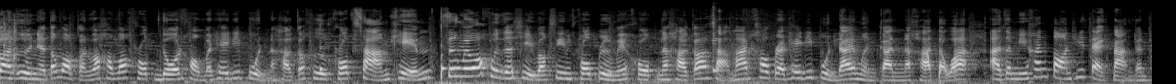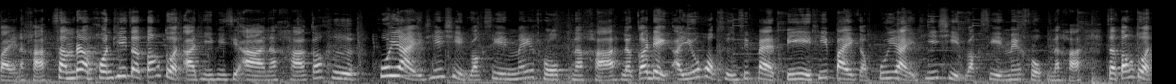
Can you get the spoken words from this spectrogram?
ก่อนอื่นเนี่ยต้องบอกก่อนว่าคำว่าครบโดสของประเทศญี่ปุ่นนะคะ ก็คือครบ 3 เข็ม ซึ่งไม่ว่าคุณจะฉีดวัคซีนครบหรือไม่ครบนะคะ ก็สามารถเข้าประเทศญี่ปุ่นได้เหมือนกันนะคะ แต่ว่าอาจจะมีขั้นตอนที่แตกต่างกันไปนะคะสำหรับคนที่จะต้องตรวจ RT-PCR นะคะ ก็คือผู้ใหญ่ที่ฉีดวัคซีนไม่ครบนะคะ แล้วก็เด็กอายุ 6-18 ปีที่ไปกับผู้ใหญ่ที่ฉีดวัคซีนไม่ครบนะคะ จะต้องตรวจ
